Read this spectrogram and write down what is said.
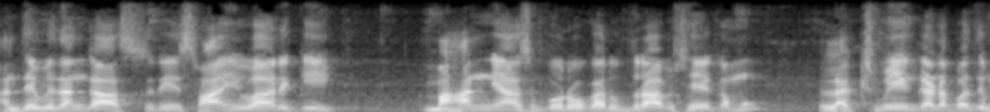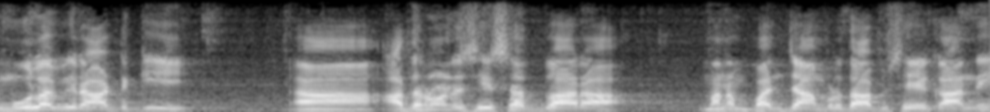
అంతేవిధంగా శ్రీ స్వామివారికి మహాన్యాసపూర్వక రుద్రాభిషేకము లక్ష్మీ గణపతి మూల విరాట్కి ఆ, అధర్వణ శీర్ష ద్వారా మనం పంచామృత అభిషేకాన్ని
